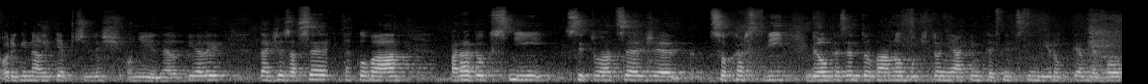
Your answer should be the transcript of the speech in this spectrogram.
originalitě příliš oni nelpěli, takže zase taková paradoxní situace, že sochařství bylo prezentováno buď to nějakým technickým výrobkem nebo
